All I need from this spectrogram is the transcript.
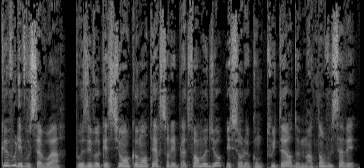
Que voulez-vous savoir? Posez vos questions en commentaire sur les plateformes audio et sur le compte Twitter de Maintenant vous savez.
